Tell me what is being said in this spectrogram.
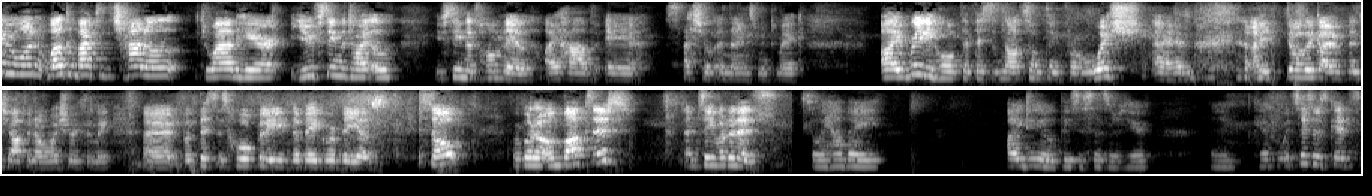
everyone, welcome back to the channel. Joanne here. You've seen the title, you've seen the thumbnail. I have a special announcement to make. I really hope that this is not something from Wish. Um, I don't think I've been shopping on Wish recently, uh, but this is hopefully the big reveal. So, we're going to unbox it and see what it is. So we have a ideal piece of scissors here. Um, careful with scissors, kids.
